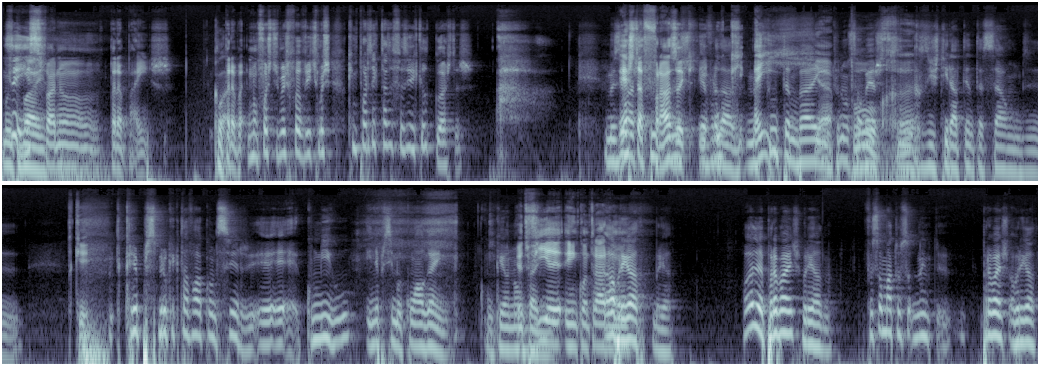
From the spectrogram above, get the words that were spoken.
Muito Sim, bem. isso, pá, no... parabéns. Claro. Parabéns. Não foste dos meus favoritos, mas o que importa é que estás a fazer aquilo que gostas. Mas eu Esta tu- frase mas aqui- é verdade. que- Mas tu também, tu não porra. soubeste resistir à tentação de, De quê? de querer perceber o que é que estava a acontecer. É- é- comigo, ainda por cima com alguém com quem eu não eu tenho. devia encontrar. Ah, um- obrigado, obrigado. Olha, parabéns, obrigado. Foi só uma atuação. Parabéns, obrigado.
